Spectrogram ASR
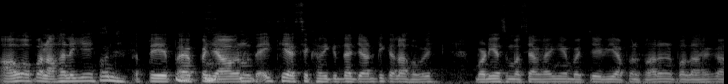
ਆਓ ਆਪਾਂ ਲਾਹਾ ਲਈਏ। ਤੇ ਪੰਜਾਬ ਨੂੰ ਤੇ ਇੱਥੇ ਸਿੱਖਾਂ ਦੀ ਕਿੱਦਾਂ ਚੜ੍ਹਦੀ ਕਲਾ ਹੋਵੇ। ਬੜੀਆਂ ਸਮੱਸਿਆਵਾਂ ਹੈਗੀਆਂ ਬੱਚੇ ਵੀ ਆਪਾਂ ਨੂੰ ਸਾਰਿਆਂ ਨੂੰ ਪਤਾ ਹੈਗਾ।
